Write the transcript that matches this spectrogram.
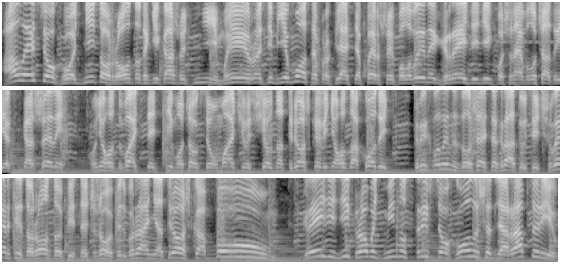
Але сьогодні Торонто такі кажуть: ні, ми розіб'ємо це прокляття першої половини. Грейді Дік починає влучати як скажений. У нього 27 очок цьому матчі. Ще одна трьошка від нього заходить. Три хвилини залишається грати у цій чверті. Торонто після чужого підбирання. Трьошка. Бум! Грейді Дік робить мінус 3 всього лише для рапторів.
